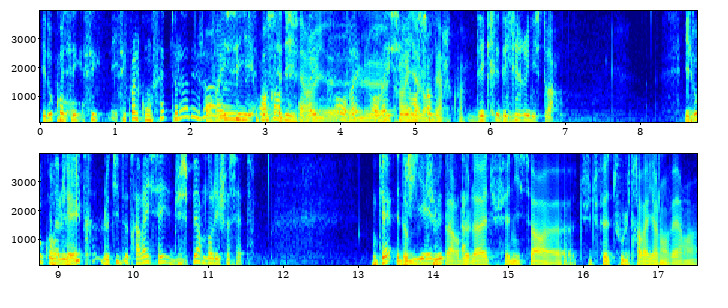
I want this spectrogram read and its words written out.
Et donc, c'est- quoi le concept là déjà? On va Euh, essayer on va- euh, on va- le on va essayer ensemble. d'écrire une histoire. Et donc, on a le titre. Le titre de travail, c'est Du sperme dans les chaussettes. Ok. Et donc tu le- pars de là et tu fais une histoire, euh, tu te fais tout le travail à l'envers. euh.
